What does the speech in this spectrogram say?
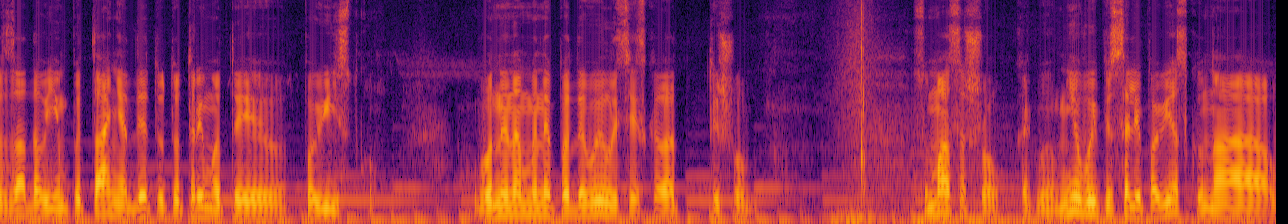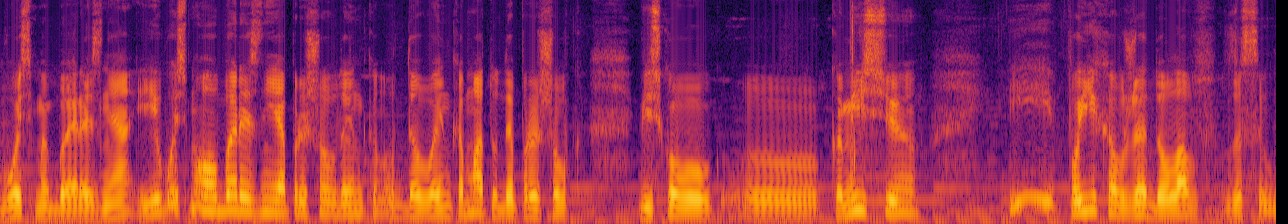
задав їм питання, де тут отримати повістку. Вони на мене подивилися і сказали, ти що, з ума сошов? Мені виписали повістку на 8 березня. І 8 березня я прийшов до, воєнкомату, де пройшов військову е, комісію. І поїхав вже до лав ЗСУ.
